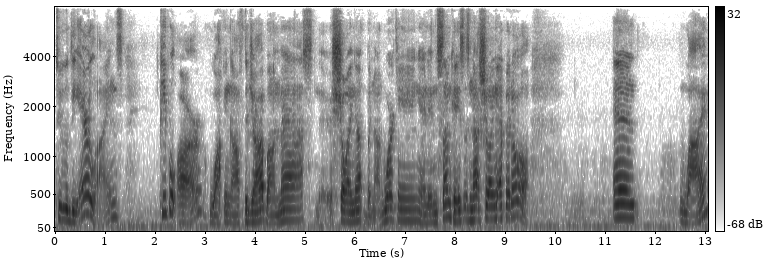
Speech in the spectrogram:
to the airlines, people are walking off the job en masse, they're showing up but not working, and in some cases not showing up at all. And why?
